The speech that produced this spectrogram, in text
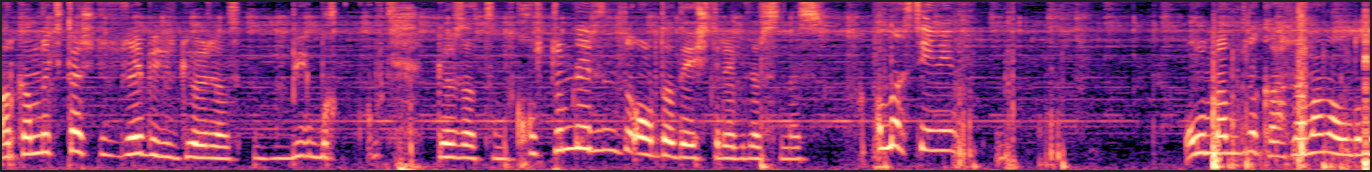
arkamdaki taş düzlüğe bir göz, bir göz atın. Kostümlerinizi orada değiştirebilirsiniz. Allah senin... Oğlum ben burada kahraman oldum.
